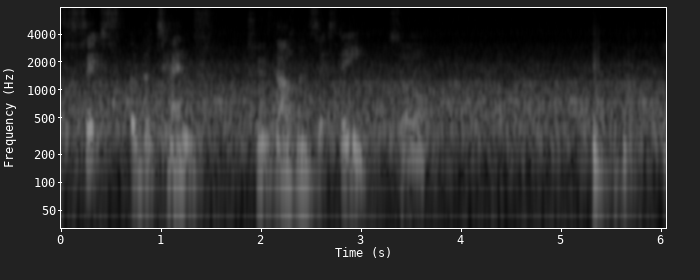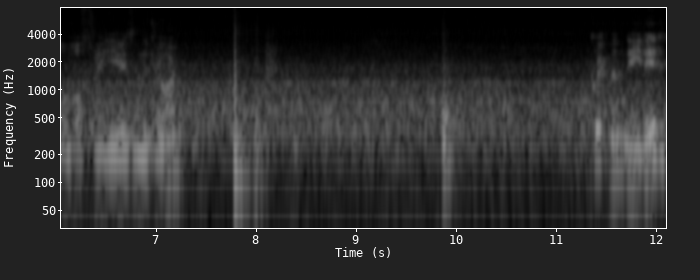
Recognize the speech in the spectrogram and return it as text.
6th of the 10th 2016 so almost three years in the jar. Equipment needed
